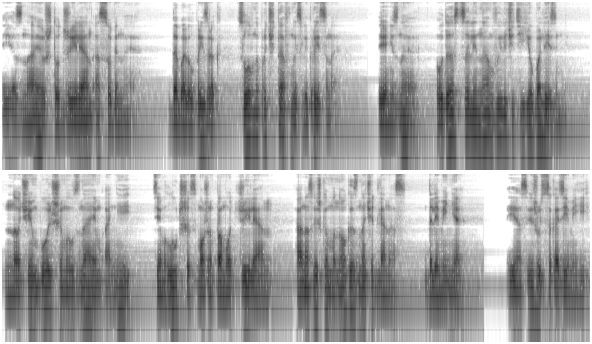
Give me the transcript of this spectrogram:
«Я знаю, что Джиллиан особенная», – добавил призрак, словно прочитав мысли Грейсона. «Я не знаю, удастся ли нам вылечить ее болезнь, но чем больше мы узнаем о ней – тем лучше сможем помочь Джиллиан. Она слишком много значит для нас, для меня. Я свяжусь с Академией,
